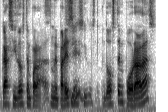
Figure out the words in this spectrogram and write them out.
casi dos temporadas, me parece. dos temporadas.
